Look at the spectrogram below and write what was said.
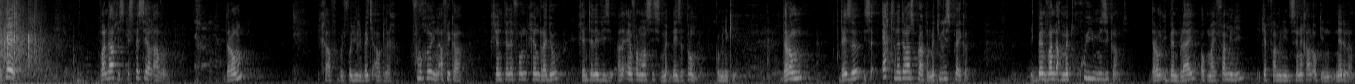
Oké. Vandaag is een speciaal avond. Daarom, ik ga voor jullie een beetje uitleggen. Vroeger in Afrika, geen telefoon, geen radio, geen televisie. Alle informaties met deze trommel communiceren. Daarom, deze is echt Nederlands praten, met jullie spreken. Ik ben vandaag met goede muzikant. Daarom ik ben blij, ook mijn familie. Ik heb familie in Senegal, ook in Nederland.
